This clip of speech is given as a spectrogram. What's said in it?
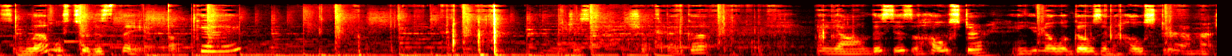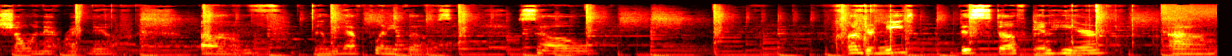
some levels to this thing. Okay. And just shuts back up. And y'all, this is a holster, and you know what goes in a holster. I'm not showing that right now. Um, and we have plenty of those. So, underneath this stuff in here, um,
